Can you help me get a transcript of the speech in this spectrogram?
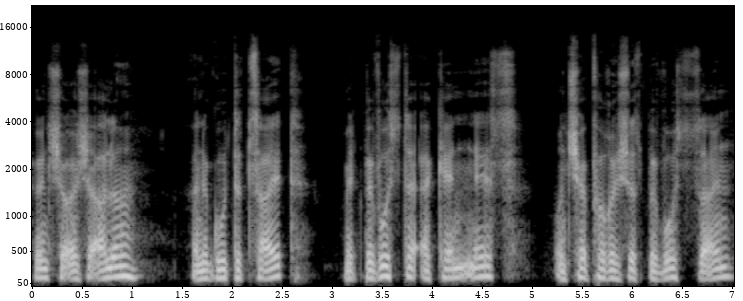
wünsche euch alle eine gute Zeit mit bewusster Erkenntnis und schöpferisches Bewusstsein,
